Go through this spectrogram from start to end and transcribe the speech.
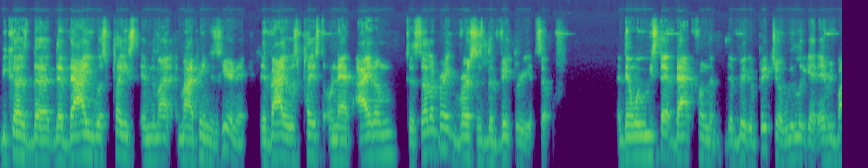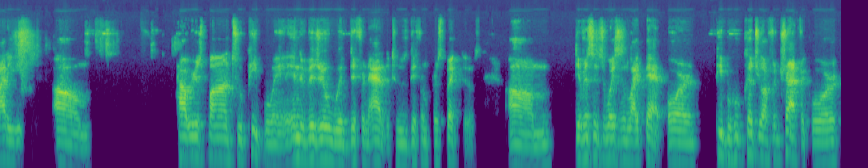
because the the value was placed in my my opinion is hearing it the value was placed on that item to celebrate versus the victory itself. And then when we step back from the, the bigger picture we look at everybody um how we respond to people and individual with different attitudes different perspectives um different situations like that or people who cut you off in traffic or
